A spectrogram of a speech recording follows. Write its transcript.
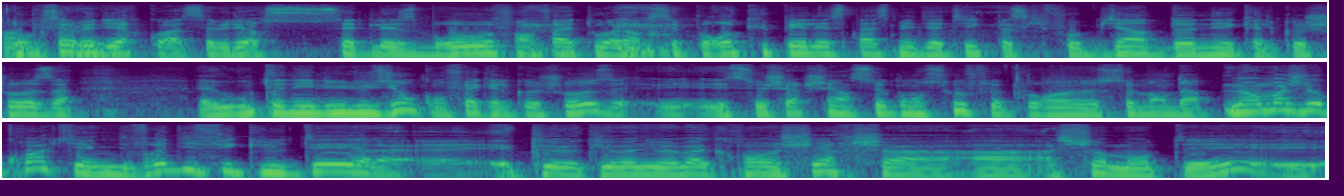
Donc ça veut dire quoi? Ça veut dire c'est de l'esbrouf en fait, ou alors c'est pour occuper l'espace médiatique parce qu'il faut bien donner quelque chose euh, ou tenez l'illusion qu'on fait quelque chose et, se chercher un second souffle pour euh, ce mandat Non, moi je crois qu'il y a une vraie difficulté euh, que, Emmanuel Macron cherche à, surmonter. Et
